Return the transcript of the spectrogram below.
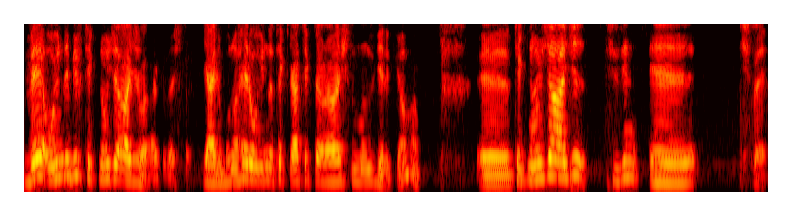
Ve oyunda bir teknoloji ağacı var arkadaşlar. Yani bunu her oyunda tekrar tekrar araştırmanız gerekiyor ama, eee, teknoloji ağacı sizin, eee, işte,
